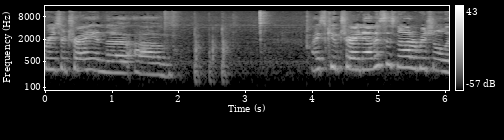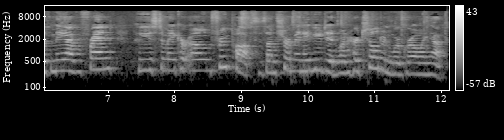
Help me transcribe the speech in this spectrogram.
freezer tray and the um, ice cube tray. Now this is not original with me. I have a friend who used to make her own fruit pops, as I'm sure many of you did when her children were growing up.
